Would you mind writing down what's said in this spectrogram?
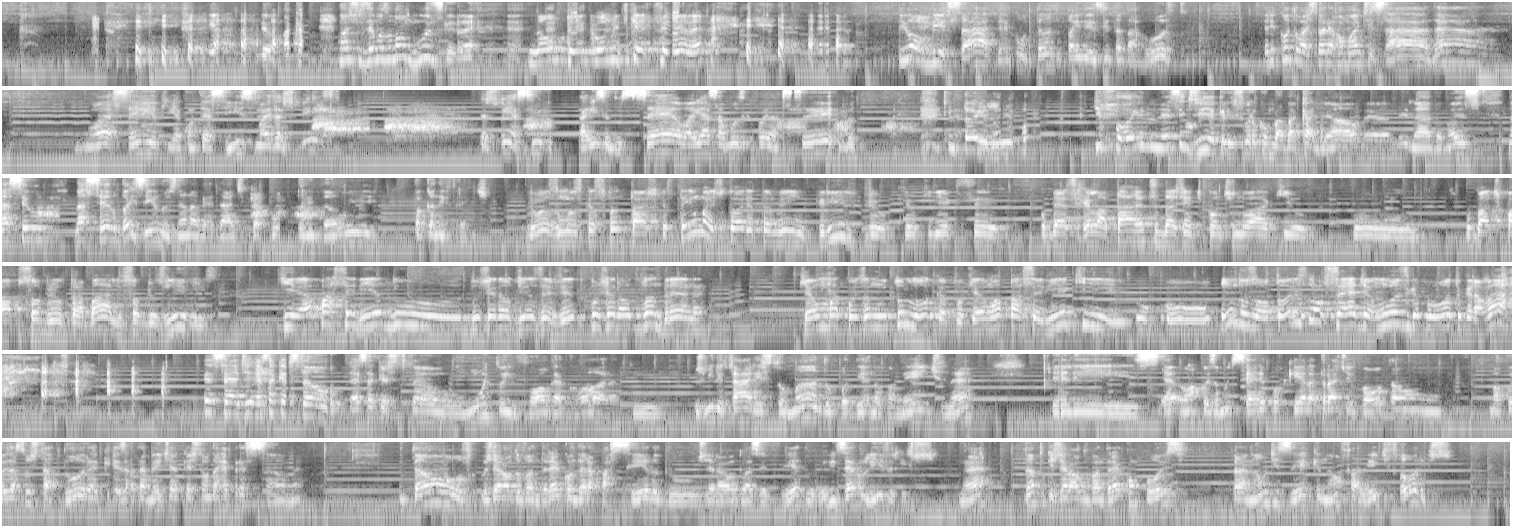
nós fizemos uma música, né? Não tem como esquecer, né? E o Almir Sater contando para Inesita Barroso ele conta uma história romantizada. Ah, não é sempre que acontece isso, mas às vezes. Às vezes assim, caísse do céu, aí essa música foi nascendo. Então, ele, que foi nesse dia que eles foram com bacalhau, né? Nem nada, mas nasceu, nasceram dois hinos, né, na verdade, que é Por Solidão e Tocando em Frente. Duas músicas fantásticas. Tem uma história também incrível que eu queria que você pudesse relatar antes da gente continuar aqui o, o, o bate-papo sobre o trabalho, sobre os livros, que é a parceria do, do Geraldinho Azevedo com o Geraldo Vandré, né? Que é uma coisa muito louca, porque é uma parceria que o, o um dos autores não cede a música para o outro gravar. Excede essa questão, essa questão muito em voga agora, com os militares tomando o poder novamente, né? Eles é uma coisa muito séria porque ela traz de volta um, uma coisa assustadora, que é exatamente a questão da repressão, né? Então, o Geraldo Vandré, quando era parceiro do Geraldo Azevedo, eles eram livres, né? Tanto que Geraldo Vandré compôs para não dizer que não falei de flores,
